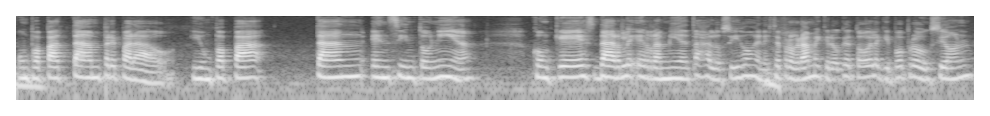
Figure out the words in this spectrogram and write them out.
un papá tan preparado y un papá tan en sintonía con qué es darle herramientas a los hijos en este programa y creo que todo el equipo de producción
